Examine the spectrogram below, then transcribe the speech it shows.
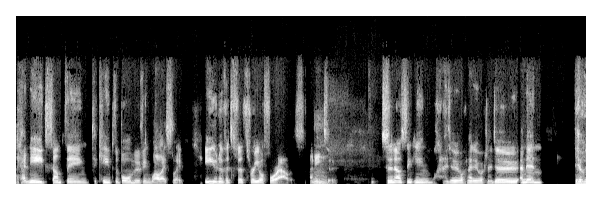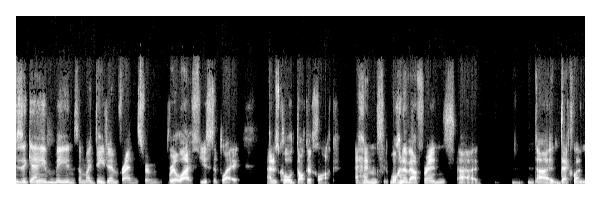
Like I need something to keep the ball moving while I sleep even if it's for three or four hours, I need Mm. to. So then I was thinking, what can I do? What can I do? What can I do? And then there was a game me and some of my DGM friends from real life used to play, and it was called Doc o'clock. And one of our friends, uh, uh, Declan,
